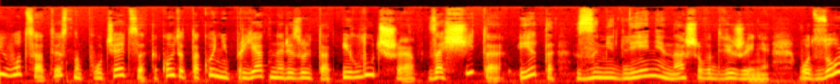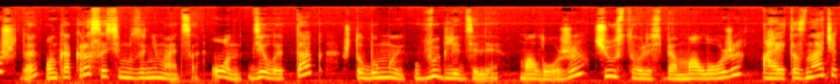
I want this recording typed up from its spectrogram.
и вот, соответственно, получается какой-то такой неприятный результат. И лучшая защита – это замедление нашего движения. Вот ЗОЖ, да, он как раз этим и занимается. Он делает так, чтобы мы выглядели моложе, чувствовали себя моложе, а это значит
